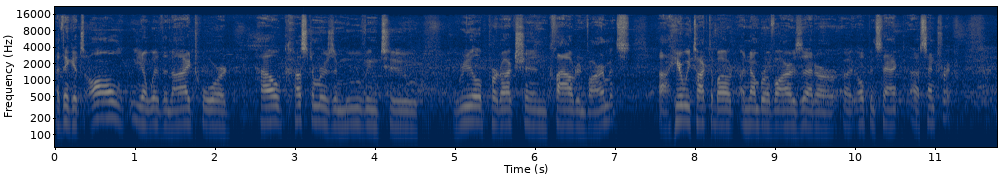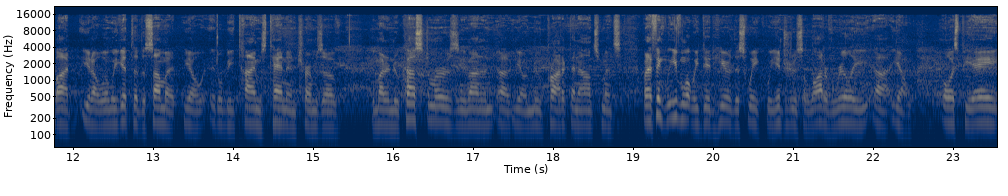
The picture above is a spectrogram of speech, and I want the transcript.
I think it's all, you know, with an eye toward how customers are moving to real production cloud environments. Uh, here we talked about a number of ours that are uh, OpenStack uh, centric, but you know, when we get to the summit, you know, it'll be times 10 in terms of the amount of new customers, the amount of uh, you know, new product announcements. But I think even what we did here this week, we introduced a lot of really, uh, you know, OSP8,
